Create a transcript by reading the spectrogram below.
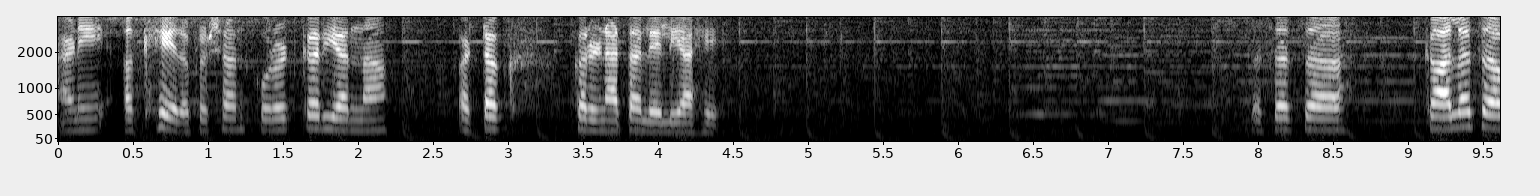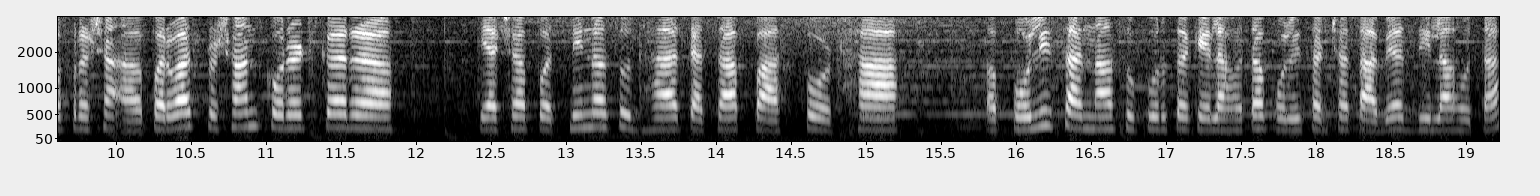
आणि अखेर प्रशांत कोरटकर यांना अटक करण्यात आलेली आहे. तसंच कालच प्रशा परवाच प्रशांत कोरटकर याच्या पत्नीनं सुद्धा त्याचा पासपोर्ट हा पोलिसांना सुपूर्त केला होता पोलिसांच्या ताब्यात दिला होता.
